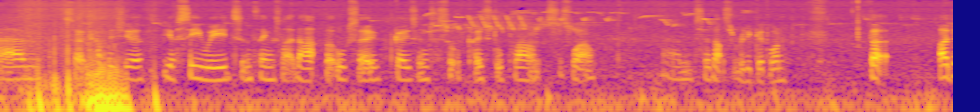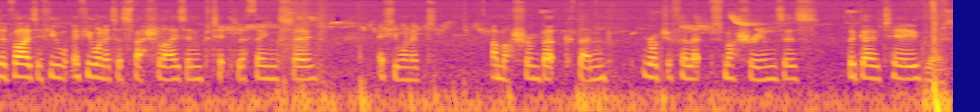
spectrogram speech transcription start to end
Um, so it covers your, your seaweeds and things like that, but also goes into sort of coastal plants as well. Um, so that's a really good one. But I'd advise if you if you wanted to specialise in particular things. So if you wanted a mushroom book, then Roger Phillips Mushrooms is the go-to. Right.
